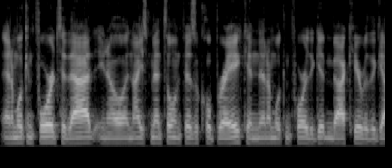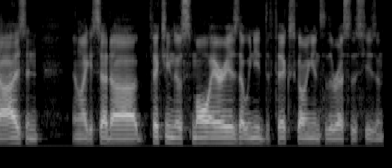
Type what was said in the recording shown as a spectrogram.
and I'm looking forward to that. You know, a nice mental and physical break, and then I'm looking forward to getting back here with the guys and and like I said, uh, fixing those small areas that we need to fix going into the rest of the season.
